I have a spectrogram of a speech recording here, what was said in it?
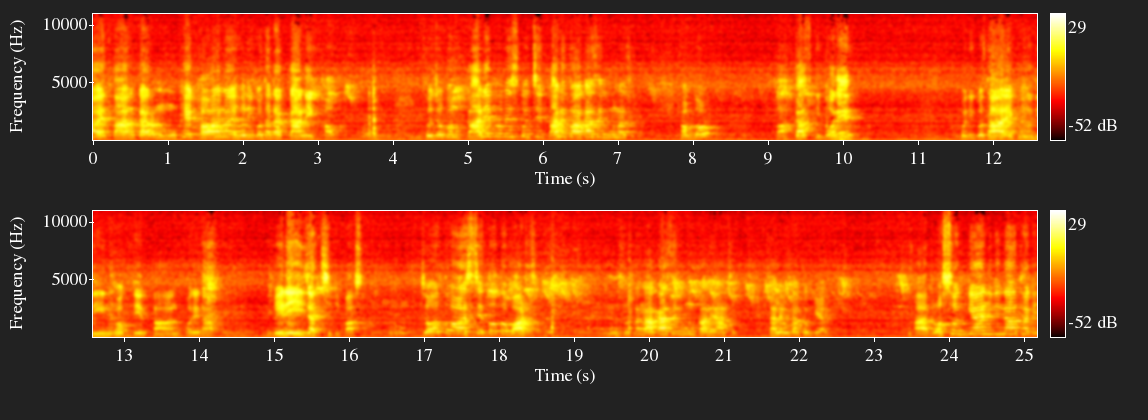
নয়, তার কারণ মুখে খাওয়া নয় হরি কথাটা কানে খাওয়া। তো যখন কানে প্রবেশ করছে, কানে তো আকাশের গুণ আছে। শব্দ আকাশ কি ভরে? হরি কোথায়? কোনোদিন ভক্তের কান ভরে না। বেড়েই যাচ্ছে পিপাসা। যত আসছে তত বাড়ছে। সুতরাং আকাশের গুণ কানে আছে, তাহলে ওটা তো জ্ঞান। আর রসজ্ঞান যদি না থাকে,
